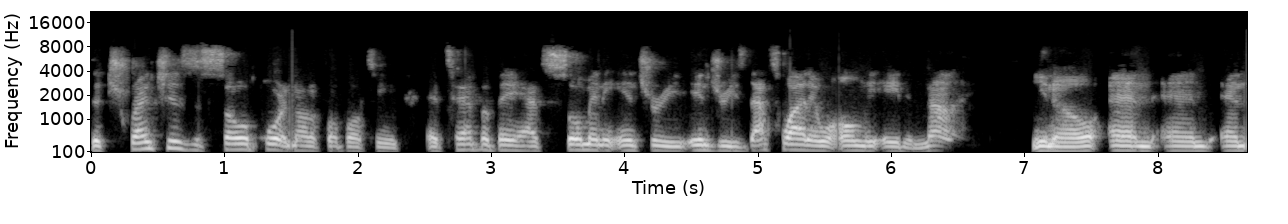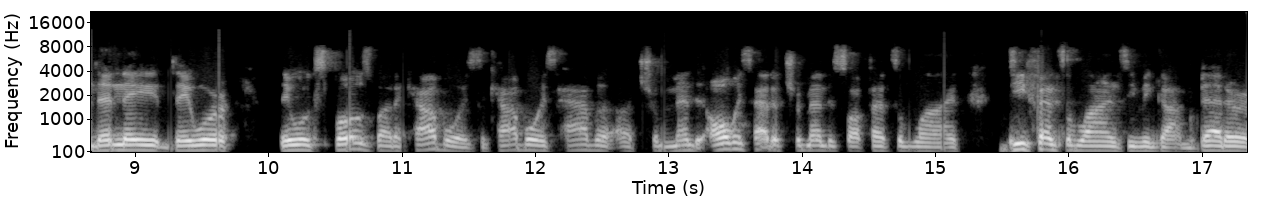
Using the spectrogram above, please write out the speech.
the trenches is so important on a football team. And Tampa Bay had so many injury injuries. That's why they were only eight and nine. You know, and and and then they they were they were exposed by the Cowboys. The Cowboys have a, a tremendous always had a tremendous offensive line. Defensive lines even gotten better.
